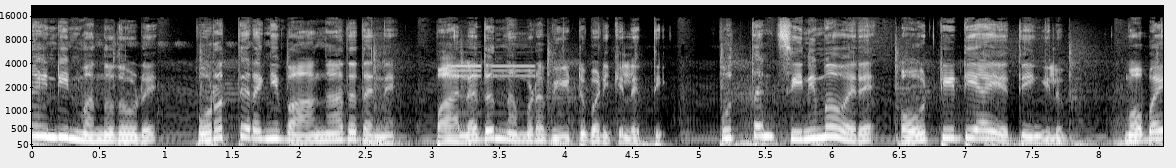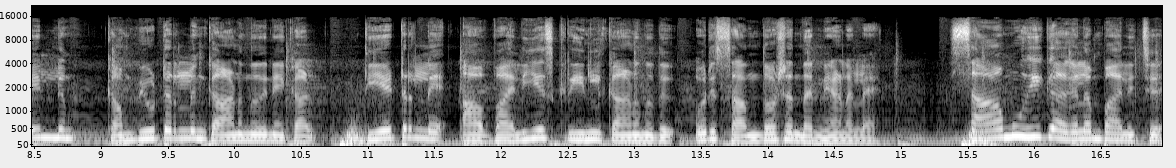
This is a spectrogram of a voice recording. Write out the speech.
നയന്റീൻ വന്നതോടെ പുറത്തിറങ്ങി വാങ്ങാതെ തന്നെ പലതും നമ്മുടെ വീട്ടുപടിക്കലെത്തി. പുത്തൻ സിനിമ വരെ ഒ ടി ടി ആയി എത്തിയെങ്കിലും മൊബൈലിലും കമ്പ്യൂട്ടറിലും കാണുന്നതിനേക്കാൾ തിയേറ്ററിലെ ആ വലിയ സ്ക്രീനിൽ കാണുന്നത് ഒരു സന്തോഷം തന്നെയാണല്ലേ? സാമൂഹിക അകലം പാലിച്ച്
